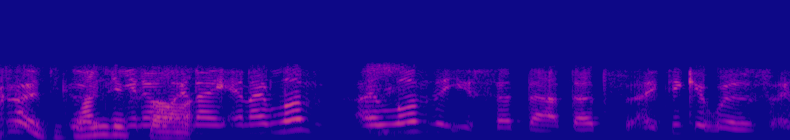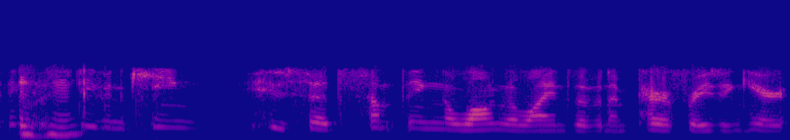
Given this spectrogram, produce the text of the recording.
Good, good. Wonderful. You know, and I and I love I love that you said that. That's I think it was I think it was Mhm. Stephen King who said something along the lines of, and I'm paraphrasing here,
